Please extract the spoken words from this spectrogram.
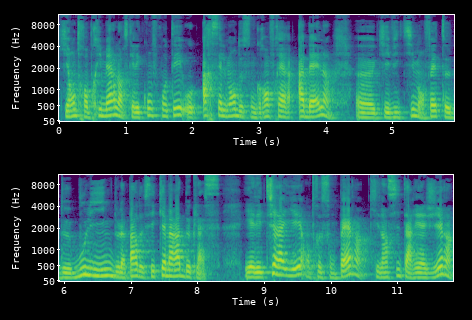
qui entre en primaire lorsqu'elle est confrontée au harcèlement de son grand frère Abel, euh, qui est victime en fait de bullying de la part de ses camarades de classe. Et elle est tiraillée entre son père, qui l'incite à réagir,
